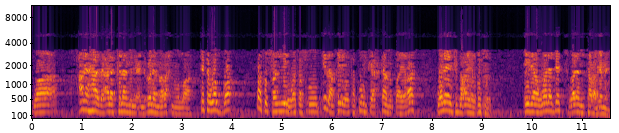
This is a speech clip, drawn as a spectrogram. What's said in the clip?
وعلى هذا على كلام العلماء رحمه الله تتوضأ وتصلي وتصوم إلى آخره وتكون كأحكام الطائرات ولا يجب عليها الغسل إذا ولدت ولم تر دما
